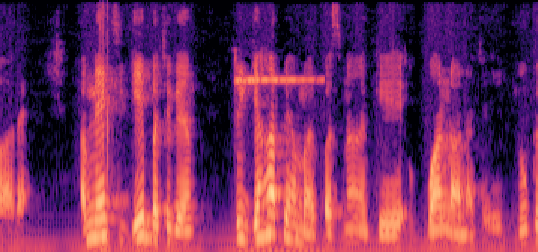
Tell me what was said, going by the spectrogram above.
आ रहा है। अब नेक्स्ट ये बच गया तो यहाँ पे हमारे पास ना कि वन आना चाहिए, क्योंकि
